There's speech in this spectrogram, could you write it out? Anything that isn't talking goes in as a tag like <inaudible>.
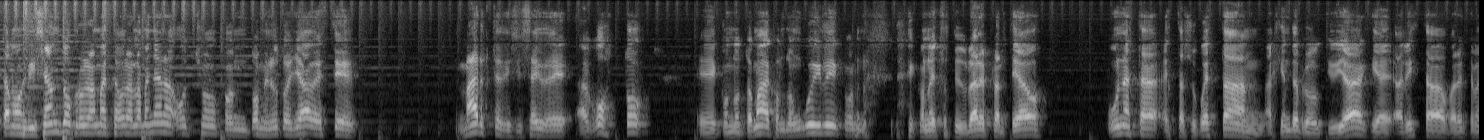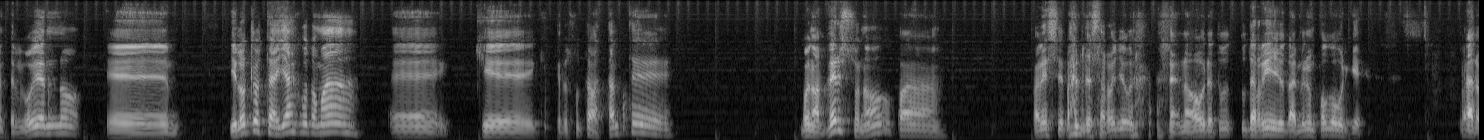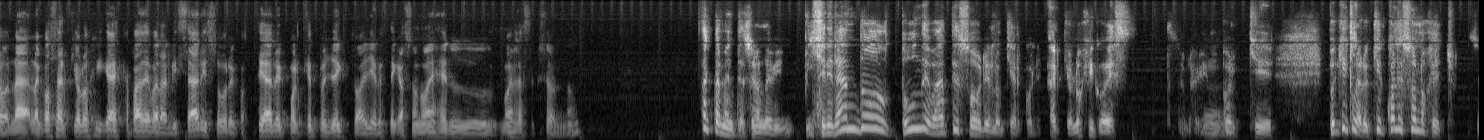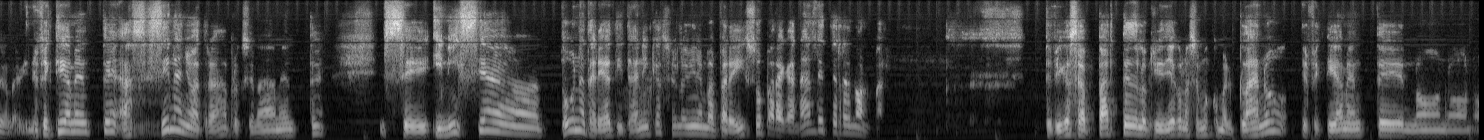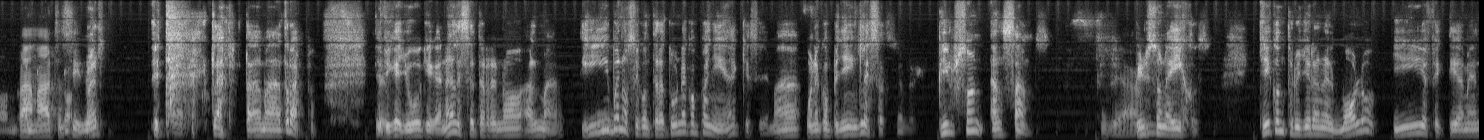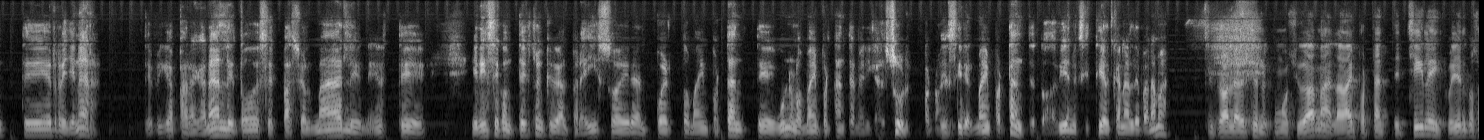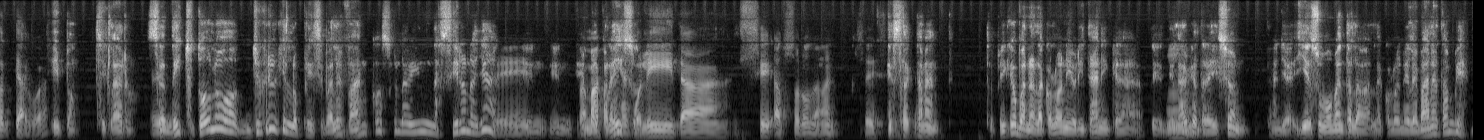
Estamos iniciando programa a esta hora de la mañana, 8 con 2 minutos ya de este martes 16 de agosto, eh, con don Tomás, con don Willy, con, <laughs> con estos titulares planteados. Una, esta, esta supuesta agenda de productividad que alista aparentemente el gobierno, eh, y el otro, este hallazgo, Tomás, que, que, resulta bastante, bueno, adverso, ¿no? parece para el desarrollo de una obra. Tú, tú te ríes, yo también un poco, porque Claro, la, cosa arqueológica es capaz de paralizar y sobrecostear cualquier proyecto. y en este caso no es, el, no es la excepción, ¿no? Exactamente, señor Levin. Y generando todo un debate sobre lo que arqueológico es, señor Levin. Mm. Porque, porque, claro, ¿cuáles son los hechos, señor Levin? Efectivamente, hace 100 años atrás aproximadamente, se inicia toda una tarea titánica, señor Levin, en Valparaíso para ganarle terreno al mar. Te fijas, aparte de lo que hoy día conocemos como el plano, efectivamente no, no, no, estaba más atrás, <laughs> claro, estaba más atrás. Te fijas, yo hubo que ganar ese terreno al mar. Y mm. bueno, se contrató una compañía que se llama, una compañía inglesa, Pearson and Sons. Pearson e hijos, que construyeron el molo y efectivamente rellenar. Te fijas, para ganarle todo ese espacio al mar en este en ese contexto en que Valparaíso era el puerto más importante, uno de los más importantes de América del Sur, por no decir el más importante, todavía no existía el canal de Panamá. Y probablemente como ciudad más, la más importante de Chile, incluyendo Santiago. ¿eh? Sí, claro. Se han dicho todos los, yo creo que los principales bancos nacieron allá, en, en, Valparaíso. sí, absolutamente. Exactamente. ¿Te explico? Bueno, la colonia británica de, larga tradición, y en su momento la colonia alemana también.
